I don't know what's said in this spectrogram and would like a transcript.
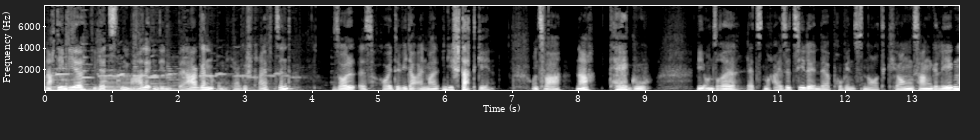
Nachdem wir die letzten Male in den Bergen umhergestreift sind, soll es heute wieder einmal in die Stadt gehen. Und zwar nach Taegu wie unsere letzten Reiseziele in der Provinz Nord-Gyeongsang gelegen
